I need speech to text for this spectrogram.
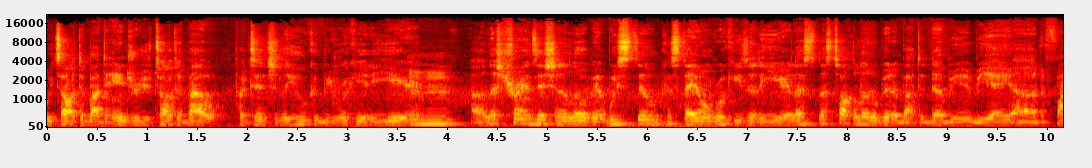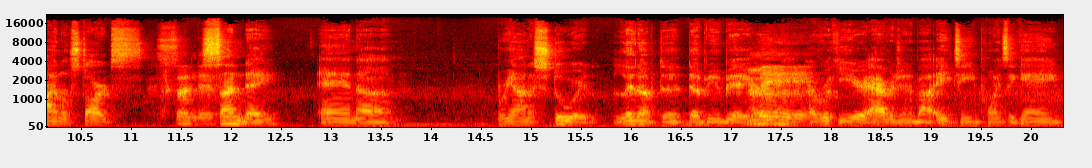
we talked about the injury. We talked about potentially who could be rookie of the year. hmm Uh, let's transition a little bit. We still can stay on rookies of the year. Let's let's talk a little bit about the WNBA. Uh, the final starts Sunday. Sunday, and um, Breanna Stewart lit up the WNBA her, Man. her rookie year, averaging about 18 points a game.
